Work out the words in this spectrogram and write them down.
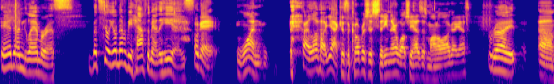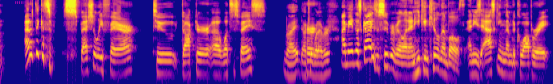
and unglamorous, but still you'll never be half the man that he is. Okay. One, I love how, yeah, because the Cobra's just sitting there while she has this monologue, I guess. Right. Um, I don't think it's especially fair to Dr. Uh, What's His Face? Right. Dr. Her- Whatever. I mean, this guy is a supervillain and he can kill them both. And he's asking them to cooperate.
